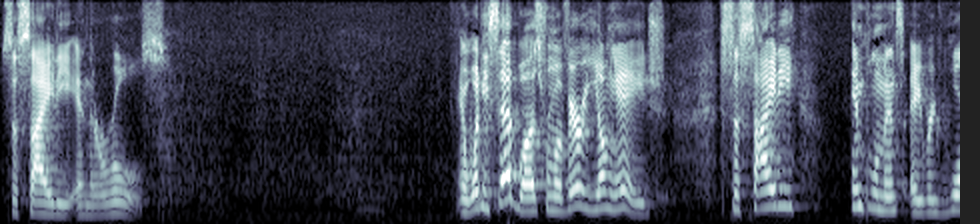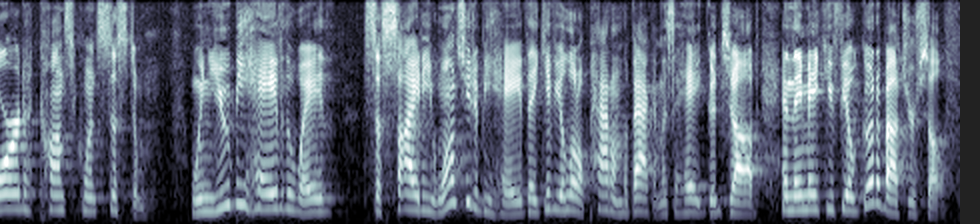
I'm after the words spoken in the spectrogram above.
society and their rules. And what he said was from a very young age, society implements a reward consequence system. When you behave the way society wants you to behave, they give you a little pat on the back and they say, hey, good job. And they make you feel good about yourself.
